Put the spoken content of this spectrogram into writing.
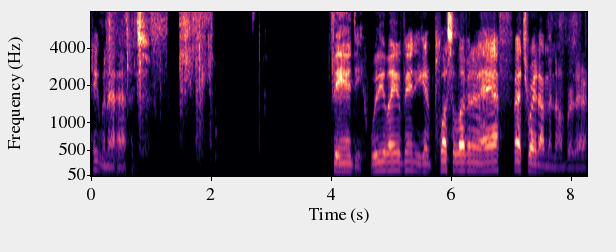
Hate when that happens. Vandy. What are you laying, Vandy? You getting plus 11 and a half? That's right on the number there.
